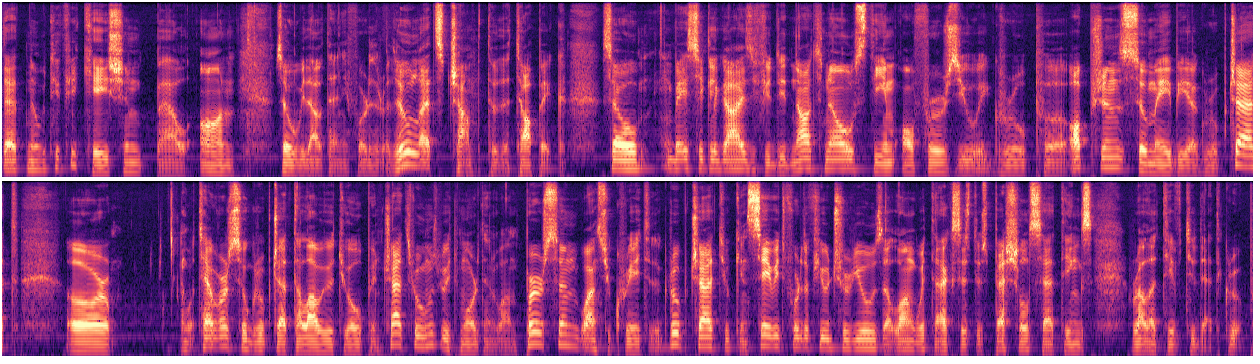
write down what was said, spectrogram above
that notification bell on. So without any further ado, let's jump to the topic. So basically guys, if you did not know, Steam offers you a group uh, options, so maybe a group chat or whatever. So group chat allow you to open chat rooms with more than one person. Once you created a group chat you can save it for the future use along with access to special settings relative to that group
